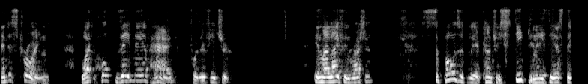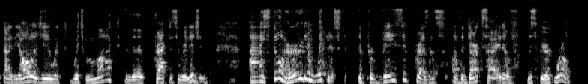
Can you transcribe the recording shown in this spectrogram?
and destroying what hope they may have had for their future. In my life in Russia, supposedly a country steeped in atheistic ideology which, which mocked the practice of religion, I still heard and witnessed the pervasive presence of the dark side of the spirit world.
